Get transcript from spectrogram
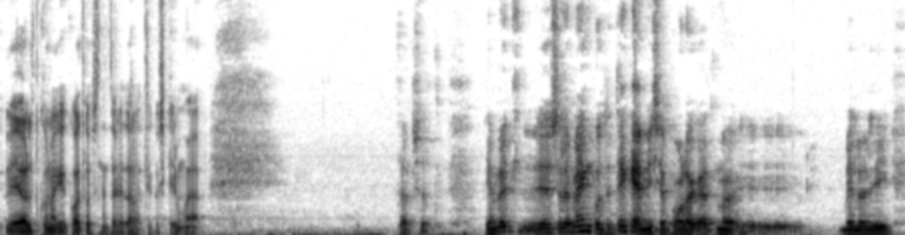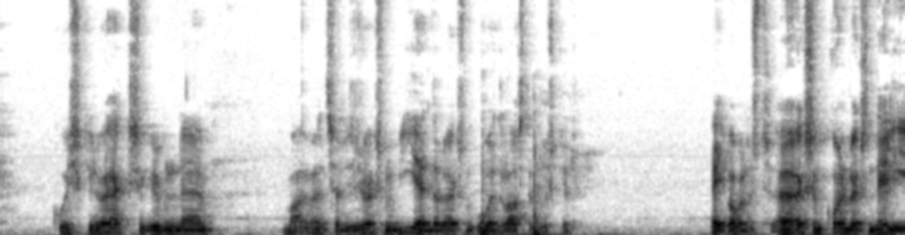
ei olnud kunagi kodus, need olid alati kuskil mujal täpselt ja me ütleme selle mängude tegemise poolega, et ma, meil oli kuskil üheksakümne, ma arvan, et see oli siis üheksakümne viiendal, üheksakümne kuuendal aastal kuskil. Ei, vabandust, üheksakümmend kolm, üheksakümmend neli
